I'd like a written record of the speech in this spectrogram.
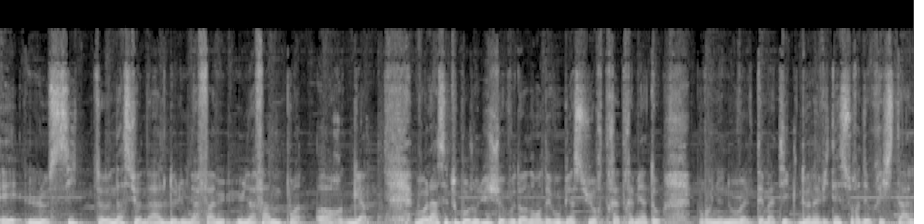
et le site national de l'UNAFAM, unafam.org. Voilà, c'est tout pour aujourd'hui. Je vous donne rendez-vous bien sûr très très bientôt pour une nouvelle thématique de l'invité sur Radio Cristal.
